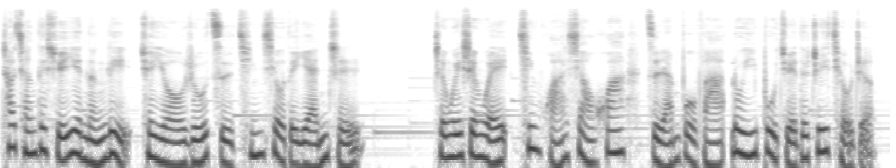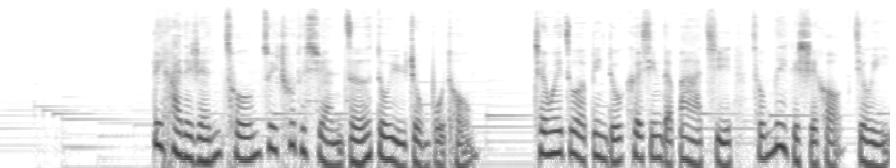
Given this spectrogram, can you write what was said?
超强的学业能力，却有如此清秀的颜值。陈薇身为清华校花，自然不乏络绎不绝的追求者。厉害的人，从最初的选择都与众不同。成为做病毒克星的霸气，从那个时候就已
